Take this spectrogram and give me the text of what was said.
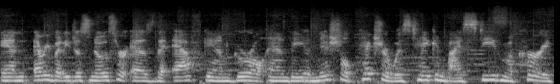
and everybody just knows her as the Afghan girl. And the initial picture was taken by Steve McCurry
